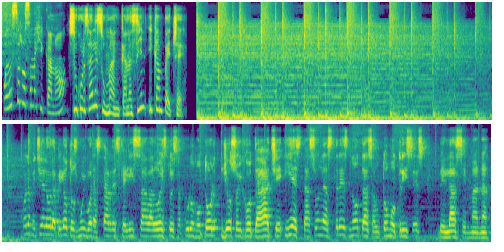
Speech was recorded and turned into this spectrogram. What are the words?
¿Puede ser rosa mexicano? Sucursales Humán, Canacín y Campeche. Hola Michelle, hola pilotos, muy buenas tardes, feliz sábado, esto es Apuro Motor, yo soy JH y estas son las tres notas automotrices de la semana.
